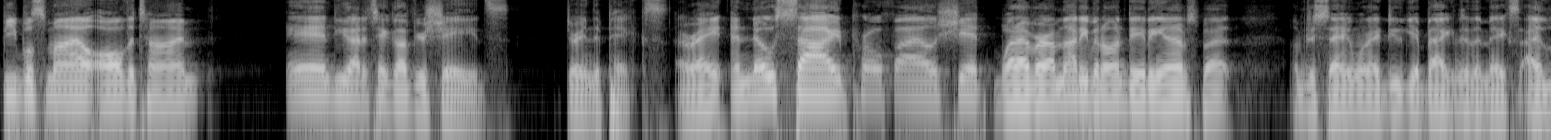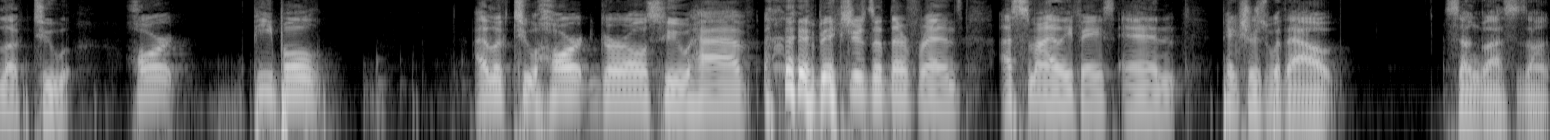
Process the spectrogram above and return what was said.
people smile all the time, and you got to take off your shades during the pics. All right, and no side profile shit, whatever. I'm not even on dating apps, but I'm just saying when I do get back into the mix, I look to heart people. I look to heart girls who have pictures with their friends, a smiley face, and pictures without sunglasses on.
